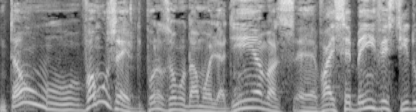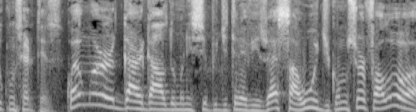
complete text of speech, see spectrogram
Então, vamos ver, depois nós vamos dar uma olhadinha, mas é, vai ser bem investido com certeza. Qual é o maior gargalo do município de Treviso? É saúde? Como o senhor falou,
